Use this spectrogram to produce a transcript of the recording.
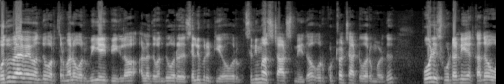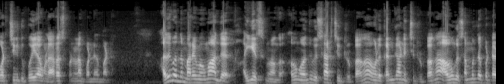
பொதுவாகவே வந்து ஒருத்தர் மேலே ஒரு விஐபிகளோ அல்லது வந்து ஒரு செலிபிரிட்டியோ ஒரு சினிமா ஸ்டார்ஸ் மீதோ ஒரு குற்றச்சாட்டு வரும்பொழுது போலீஸ் உடனே கதவை உடச்சிக்கிட்டு போய் அவங்கள அரெஸ்ட் பண்ணலாம் பண்ணவே மாட்டாங்க. அது வந்து மறைமுகமாக அந்த ஐஎஸ்னுவாங்க அவங்க வந்து விசாரிச்சுட்டு இருப்பாங்க அவங்கள கண்காணிச்சுட்டு இருப்பாங்க. அவங்க சம்மந்தப்பட்ட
